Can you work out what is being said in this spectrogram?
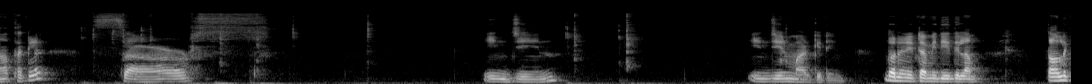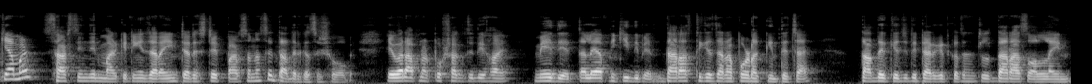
না থাকলে সার্চ ইঞ্জিন ইঞ্জিন মার্কেটিং। ধরেন এটা আমি দিয়ে দিলাম। তাহলে কি আমার? সার্চ ইঞ্জিন মার্কেটিংয়ে যারা ইন্টারেস্টেড পার্সন আছে, তাদের কাছে শো হবে। এবার আপনার পোশাক যদি হয় মেয়েদের, তাহলে আপনি কি দিবেন? দারাজ থেকে যারা প্রোডাক্ট কিনতে চায়, তাদেরকে যদি টার্গেট করতে তাহলে দারাজ অনলাইন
